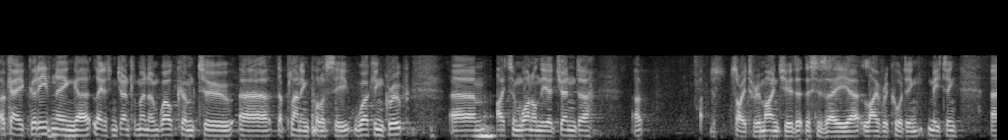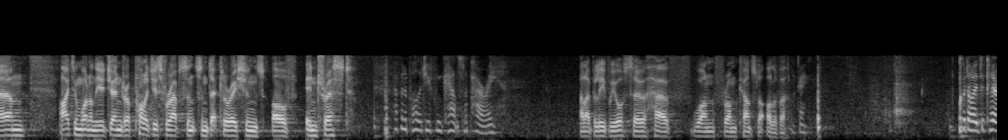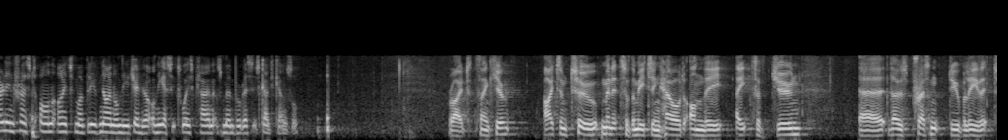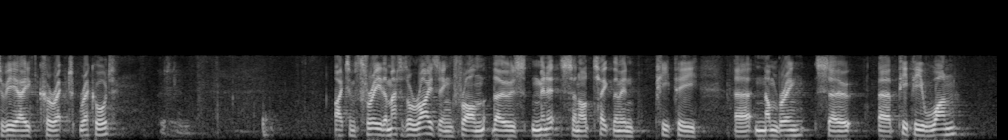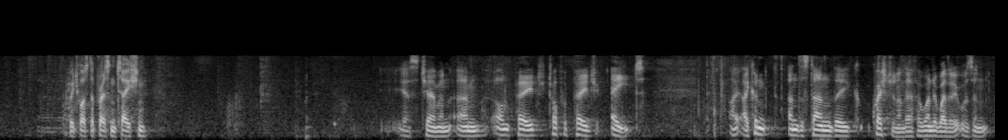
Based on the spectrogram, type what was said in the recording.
Okay, good evening, uh, ladies and gentlemen, and welcome to uh, the Planning Policy Working Group. Um, item one on the agenda. Uh, just sorry to remind you that this is a uh, live recording meeting. Um, item one on the agenda apologies for absence and declarations of interest. I have an apology from Councillor Parry. And I believe we also have one from Councillor Oliver. Okay. Could I declare an interest on item, I believe, nine on the agenda on the Essex Waste Plan as a member of Essex County Council? Right, thank you. Item two, minutes of the meeting held on the 8th of June. Uh, those present, do you believe it to be a correct record? Item three, the matters arising from those minutes, and I'll take them in PP uh, numbering. So, uh, PP1, which was the presentation. Yes, Chairman. Um, on page, top of page eight, I, I couldn't understand the question and therefore wonder whether it was an,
